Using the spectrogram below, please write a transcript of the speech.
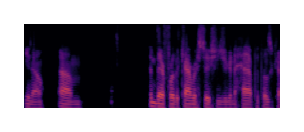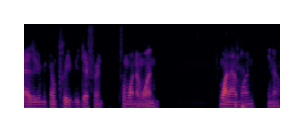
You know, um, and therefore the conversations you're going to have with those guys are going to be completely different from one on one, one on one. You know.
